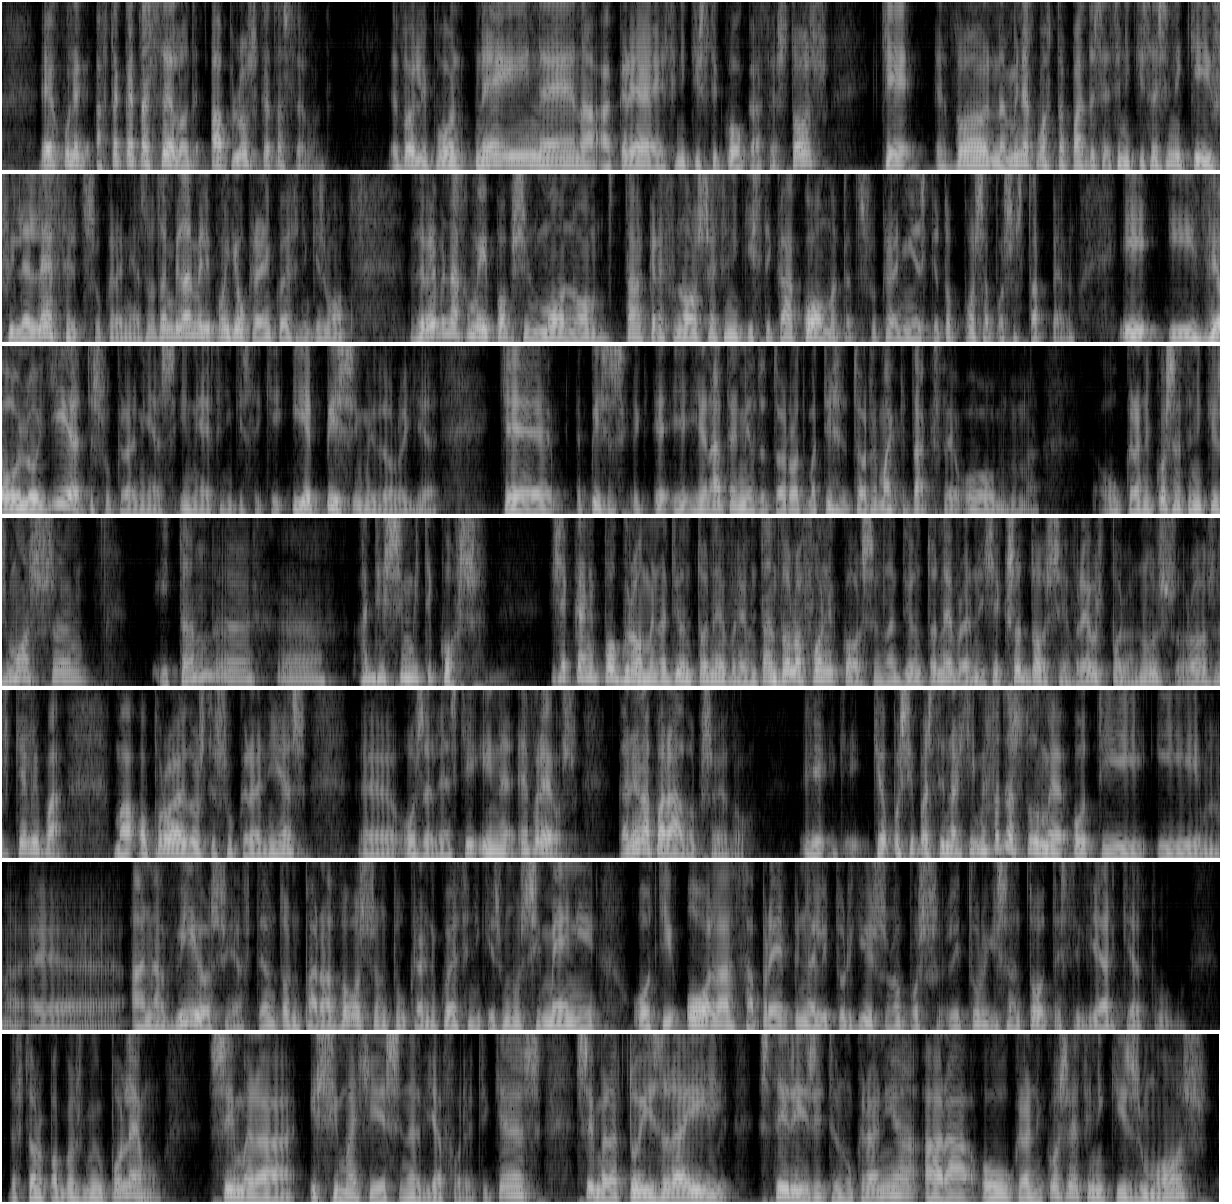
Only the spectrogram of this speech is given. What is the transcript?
αυτά καταστέλλονται. Απλώς καταστέλλονται. Εδώ λοιπόν, ναι, είναι ένα ακραία εθνικιστικό καθεστώς και εδώ να μην έχουμε αυταπάτες, εθνικιστές είναι και οι φιλελεύθεροι της Ουκρανίας. Όταν μιλάμε λοιπόν για Ουκρανικό εθνικισμό, δεν πρέπει να έχουμε υπόψη μόνο τα κρεφνώ εθνικιστικά κόμματα της Ουκρανίας και το πόσα ποσοστά παίρνουν. Η, η ιδεολογία της Ουκρανίας είναι εθνικιστική, η επίσημη ιδεολογία. Και επίσης, ε, ε, γεννάται ενίοτε το ερώτημα, τι το ερώτημα, κοιτάξτε, ο, ο Ουκρανικός εθνικισμός ε, ήταν ε, ε, αντισημιτικός είχε κάνει πογκρόμ εναντίον των Εβραίων. Ήταν δολοφονικός εναντίον των Εβραίων. Είχε εξοντώσει Εβραίους, Πολωνούς, Ρώσους κλπ. Μα ο πρόεδρος της Ουκρανίας, ε, ο Ζελένσκι, είναι Εβραίος. Κανένα παράδοξο εδώ. Ε, και όπως είπα στην αρχή, μην φανταστούμε ότι η ε, αναβίωση αυτών των παραδόσεων του ουκρανικού εθνικισμού σημαίνει ότι όλα θα πρέπει να λειτουργήσουν όπως λειτουργήσαν τότε στη διάρκεια του Δευτέρου Παγκοσμίου Πολέμου. Σήμερα οι συμμαχίες είναι διαφορετικές. Σήμερα το Ισραήλ στηρίζει την Ουκρανία. Άρα ο Ουκρανικός εθνικισμός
